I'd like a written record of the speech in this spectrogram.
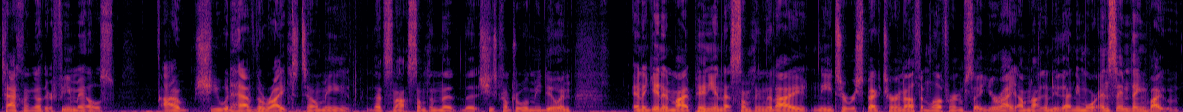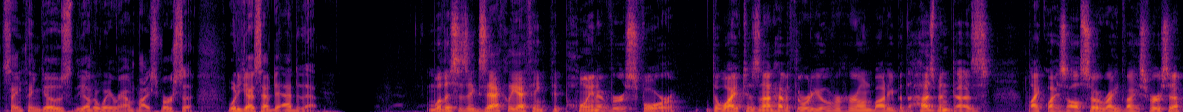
tackling other females." I she would have the right to tell me that's not something that, that she's comfortable with me doing. And again, in my opinion, that's something that I need to respect her enough and love her and say, "You're right. I'm not going to do that anymore." And same thing, same thing goes the other way around, vice versa. What do you guys have to add to that? Well, this is exactly, I think, the point of verse four. The wife does not have authority over her own body, but the husband does. Likewise, also, right? Vice versa.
